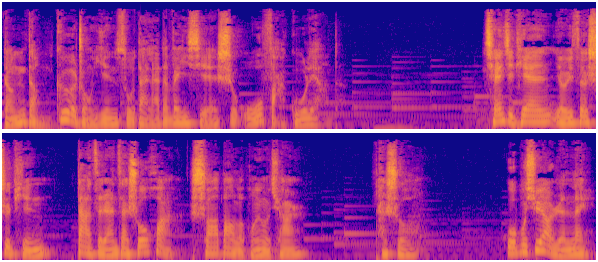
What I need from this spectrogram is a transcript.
等等各种因素带来的威胁是无法估量的。前几天有一则视频，大自然在说话，刷爆了朋友圈。他说：“我不需要人类，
